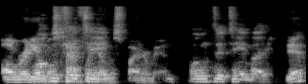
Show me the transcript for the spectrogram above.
already Welcome almost halfway done with Spider Man. Welcome to the team, buddy. Yeah.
